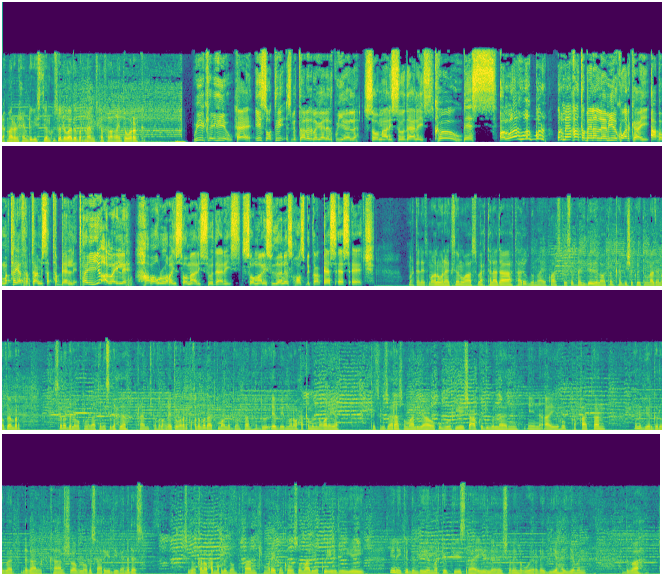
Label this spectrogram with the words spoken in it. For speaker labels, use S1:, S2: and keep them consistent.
S1: bismillahi raxmaan raxiim dhegeystayaal ku soo dhawaada barnaamijka falanqaynta wararka.
S2: Wiilkaygiiow hee ii soo tiri isbitaallada magaalada ku yaalla soomaali sudaneys. Kow. Bes. Allaahu akbar! War meeqaa tabeelaan laamiyada ku arkaayay? Aabba matayaad rabtaa mise tabeelle? Tayo allay leh. Haba u labayn soomaali sudaneys. Somaali sudanes hosbital s s h.
S1: Mar kale ismaqal wanaagsan waa subax talaada ah taariikhduna ay ku haastaysantahay sideed iyo labaatanka bisha ko iyo tobnaad ee nofembar sanada laba kun labaatan iyo saddexda barnaamijka falanqeynta wararka qodobada aad ku maqli doontaan hadduu eebe idmana waxaa ka mid noqonaya ra'iisul wasaaraha soomaaliya oo ku booriyey shacabka jubbaland in ay hubka qaataan una diyaargaroobaan dagaalka al-shabaab looga saarayo deegaanadaas. Sidoo kale waxaad maqli doontaan mareykanka oo soomaaliya ku eedeeyey inay ka dambeeyeen markabkii israa'iil ee shalay lagu weeraray biyaha yemen haddaba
